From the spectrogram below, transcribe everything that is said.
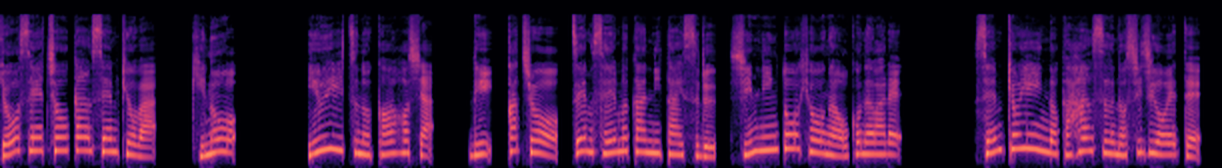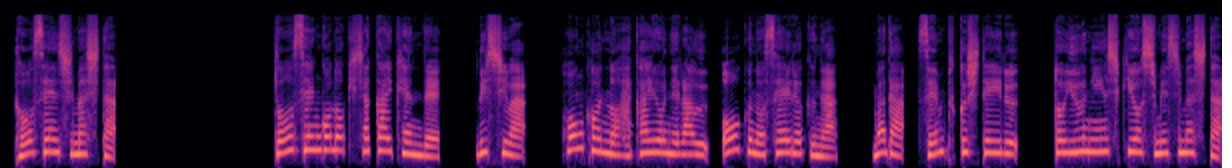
行政長官選挙は、昨日、唯一の候補者、李課長前政務官に対する信任投票が行われ、選挙委員の過半数の支持を得て当選しました。当選後の記者会見で、李氏は、香港の破壊を狙う多くの勢力が、まだ潜伏している、という認識を示しました。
